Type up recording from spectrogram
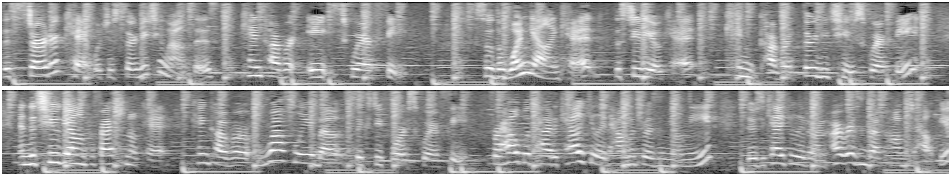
the starter kit, which is 32 ounces, can cover 8 square feet. So the one gallon kit, the studio kit, can cover 32 square feet, and the two gallon professional kit can cover roughly about 64 square feet. For help with how to calculate how much resin you'll need, there's a calculator on artresin.com to help you.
